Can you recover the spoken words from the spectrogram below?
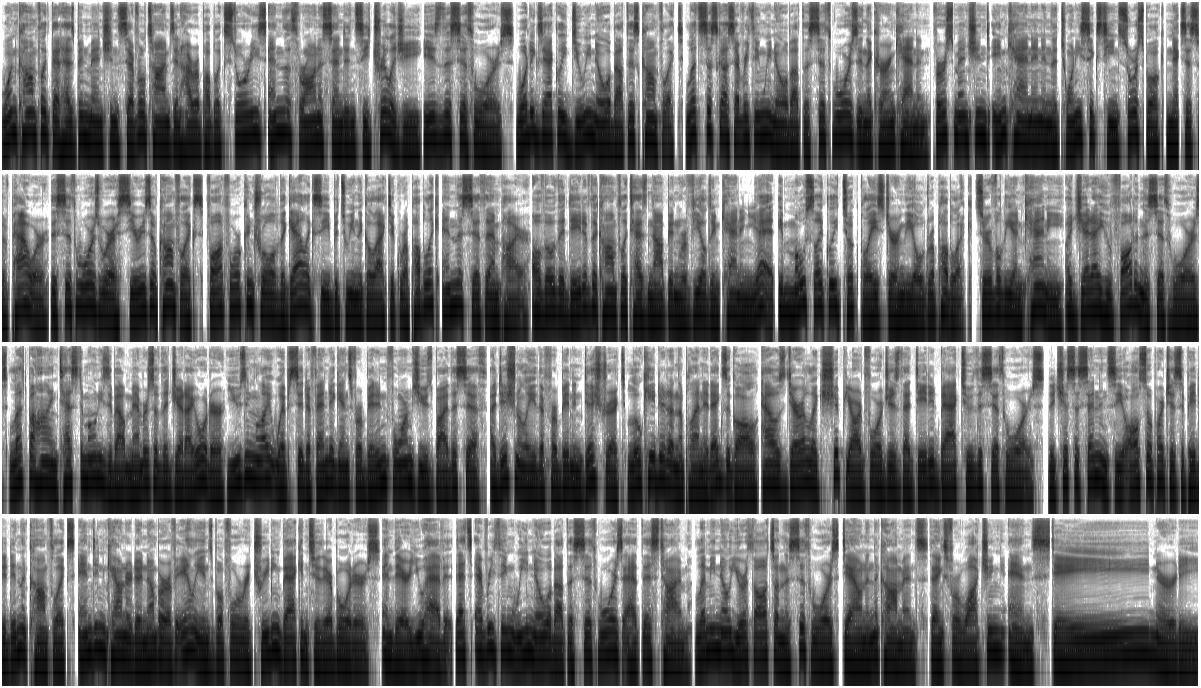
One conflict that has been mentioned several times in High Republic stories and the Thrawn Ascendancy trilogy is the Sith Wars. What exactly do we know about this conflict? Let's discuss everything we know about the Sith Wars in the current canon. First mentioned in canon in the 2016 sourcebook Nexus of Power, the Sith Wars were a series of conflicts fought for control of the galaxy between the Galactic Republic and the Sith Empire. Although the date of the conflict has not been revealed in canon yet, it most likely took place during the Old Republic. Serval the Uncanny, a Jedi who fought in the Sith Wars, left behind testimonies about members of the Jedi Order using light whips to defend against forbidden forms used by the Sith. Additionally, the Forbidden District, located on the planet Exegol, housed derelict shipyard forges that dated back to the Sith Wars. The Chiss Ascendancy also participated in the conflicts and encountered a number of aliens before retreating back into their borders. And there you have it. That's everything we know about the Sith Wars at this time. Let me know your thoughts on the Sith Wars down in the comments. Thanks for watching and stay nerdy.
